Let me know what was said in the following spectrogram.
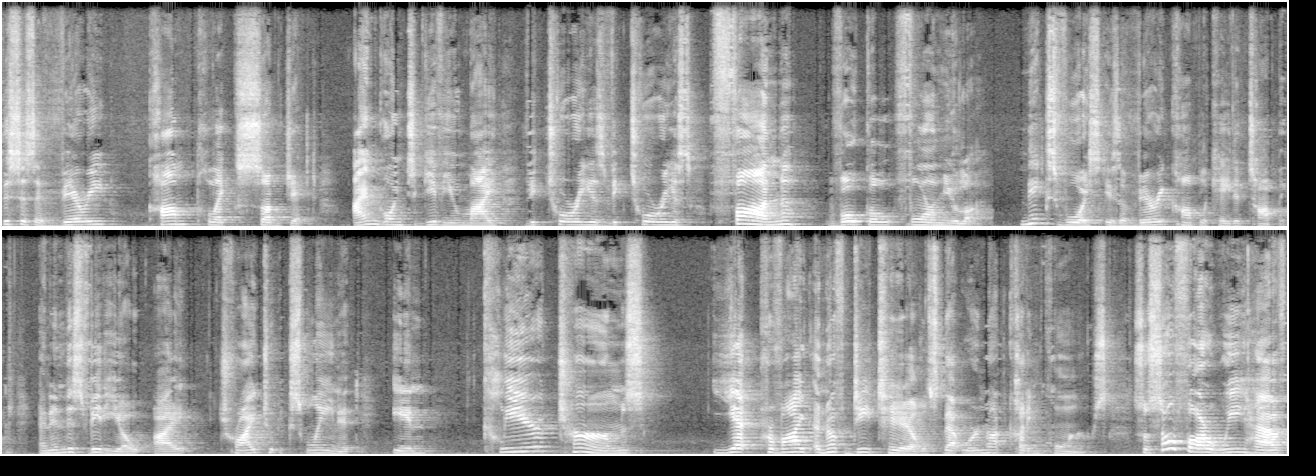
This is a very complex subject. I'm going to give you my Victoria's Victorious fun vocal formula. Mixed voice is a very complicated topic. And in this video, I try to explain it in clear terms yet provide enough details that we're not cutting corners. So, so far we have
